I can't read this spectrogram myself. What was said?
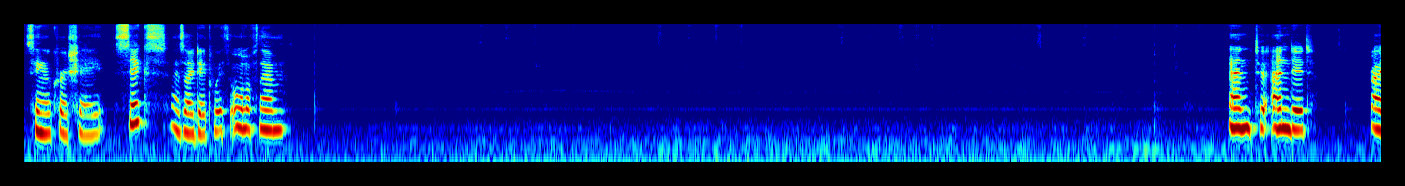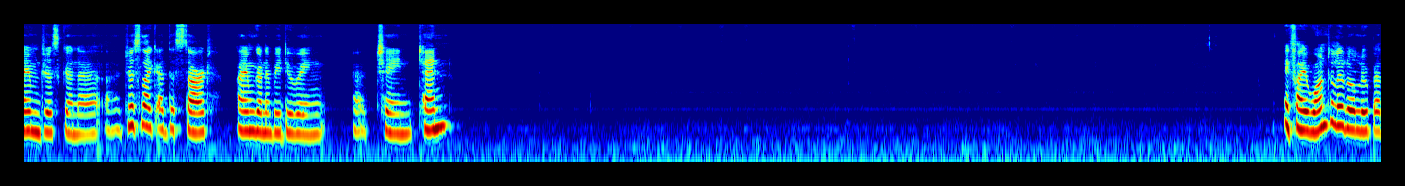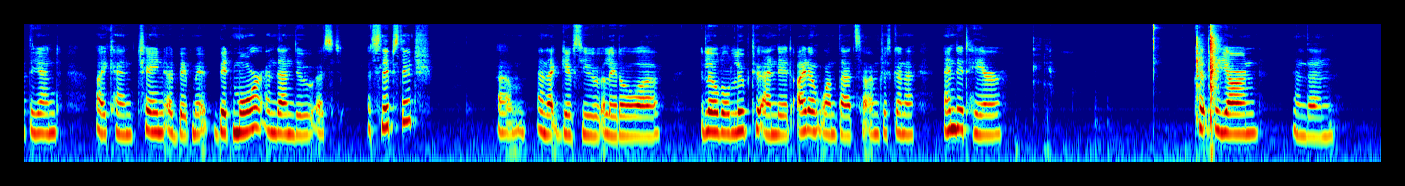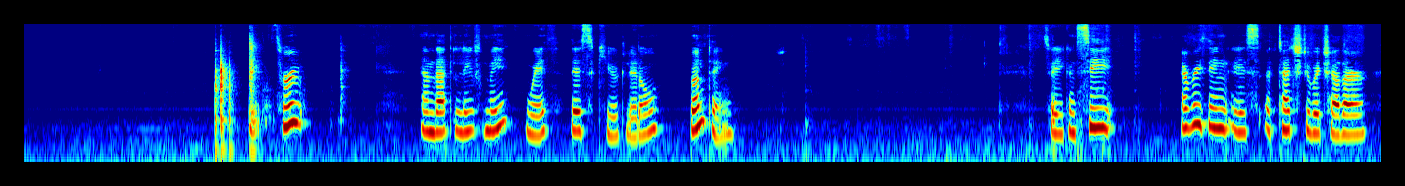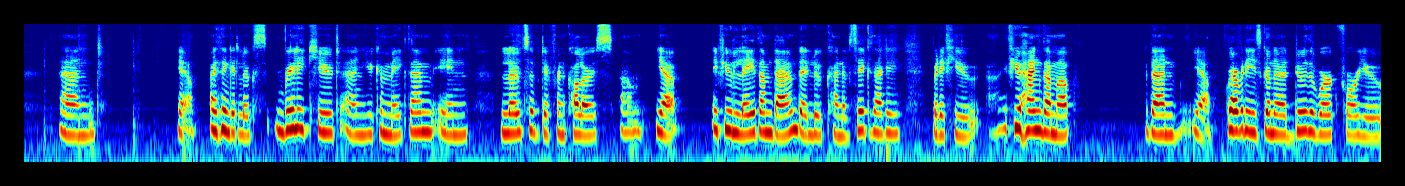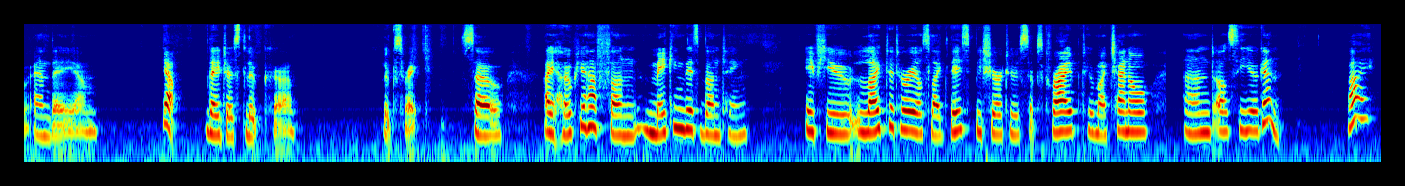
single crochet six as I did with all of them and to end it I am just gonna uh, just like at the start I am gonna be doing uh, chain 10 If I want a little loop at the end, I can chain a bit, bit more and then do a, a slip stitch. Um, and that gives you a little, uh, a little loop to end it. I don't want that, so I'm just gonna end it here. Cut the yarn and then through. And that leaves me with this cute little bunting. So you can see everything is attached to each other and yeah, I think it looks really cute and you can make them in loads of different colors. Um, yeah, if you lay them down, they look kind of zigzaggy, but if you if you hang them up, then yeah, gravity is gonna do the work for you, and they um, yeah, they just look uh, looks great. So I hope you have fun making this bunting. If you like tutorials like this, be sure to subscribe to my channel and I'll see you again. Bye!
